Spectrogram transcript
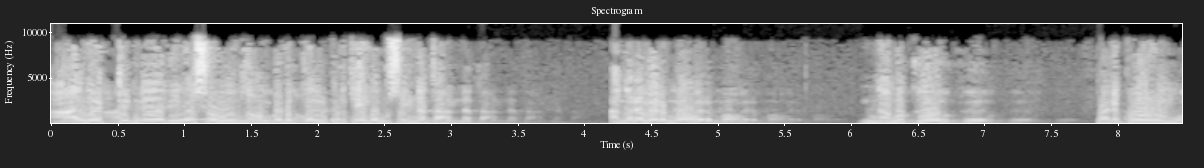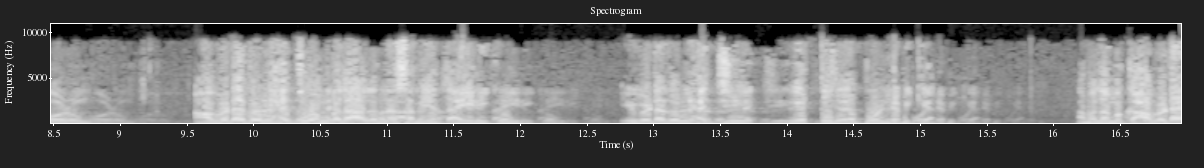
ആ എട്ടിന്റെ ദിവസവും നോമ്പെടുക്കൽ പ്രത്യേകം സുന്നത്താണ്. അങ്ങനെ വരുമ്പോ നമുക്ക് പലപ്പോഴും അവിടെ ദുൽഹജ് ഒമ്പതാകുന്ന സമയത്തായിരിക്കും. ഇവിടെ ദുൽഹജ് എട്ട് ചിലപ്പോൾ ലഭിക്കുക. അപ്പൊ നമുക്ക് അവിടെ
